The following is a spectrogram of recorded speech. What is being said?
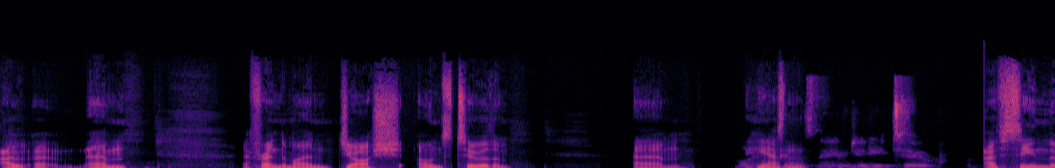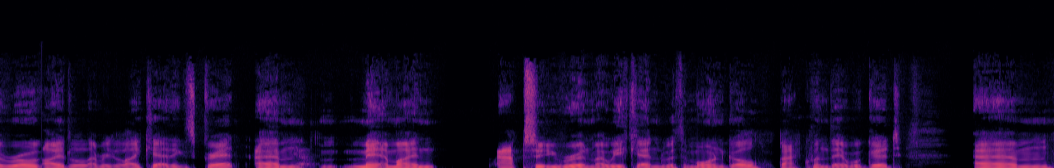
I, uh, um a friend of mine, Josh, owns two of them. Um, what He hasn't- name do you need to? I've seen the Rogue Idol. I really like it. I think it's great. Um, Yeah. mate of mine absolutely ruined my weekend with the Mourngul back when they were good. Um,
